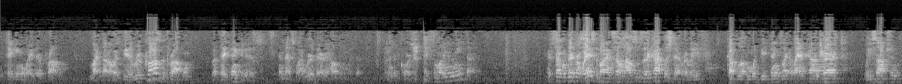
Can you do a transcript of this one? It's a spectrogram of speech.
you're taking away their problem. Might not always be the root cause of the problem, but they think it is, and that's why we're there to help them with it. And of course, make some money in the meantime. There's several different ways to buy and sell houses that accomplish that relief. A couple of them would be things like a land contract, lease option,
